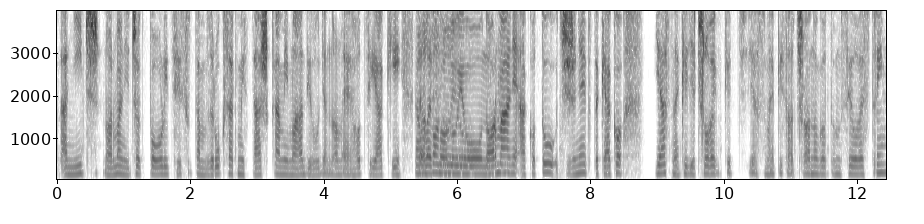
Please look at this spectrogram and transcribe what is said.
a nič. Normálne človek po ulici sú tam s ruksakmi, s taškami, mladí ľudia normálne hociakí, Telefonujú. telefonujú, normálne ako tu, čiže nie je to také ako Jasné, keď je človek, keď ja som aj písala článok o tom Silvestri,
